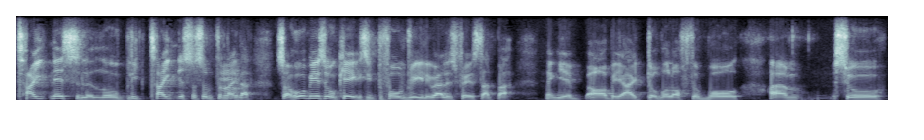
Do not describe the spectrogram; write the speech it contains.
tightness, a little oblique tightness or something like that. So I hope he is okay because he performed really well his first at bat. I think he had RBI double off the wall. Um, so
